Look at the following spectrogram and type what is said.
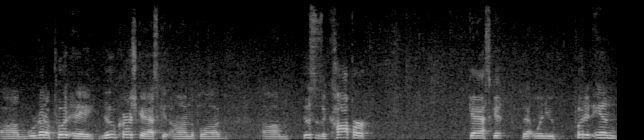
um, we're going to put a new crush gasket on the plug. Um, this is a copper gasket that when you put it in,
